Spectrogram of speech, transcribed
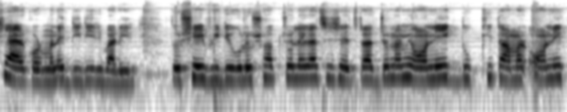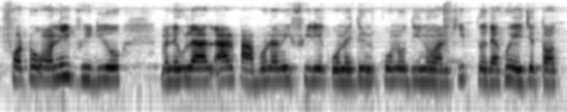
শেয়ার কর মানে দিদির বাড়ির। তো সেই ভিডিওগুলো সব চলে গেছে, সেটার জন্য আমি অনেক দুঃখিত, আমার অনেক ফটো অনেক ভিডিও মানে ওগুলো আর পাবো না আমি ফিরে কোনো দিন, কোনো দিনও আর কি। তো দেখো এই যে তথ্য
